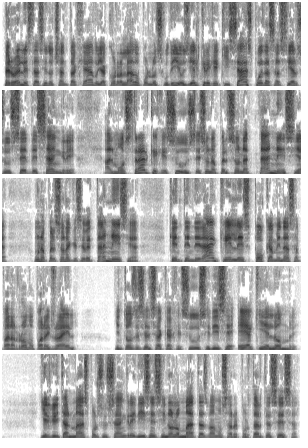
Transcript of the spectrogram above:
Pero él está siendo chantajeado y acorralado por los judíos y él cree que quizás pueda saciar su sed de sangre al mostrar que Jesús es una persona tan necia, una persona que se ve tan necia, que entenderá que él es poca amenaza para Roma o para Israel. Y entonces él saca a Jesús y dice, He aquí el hombre. Y él gritan más por su sangre y dicen, si no lo matas, vamos a reportarte a César.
